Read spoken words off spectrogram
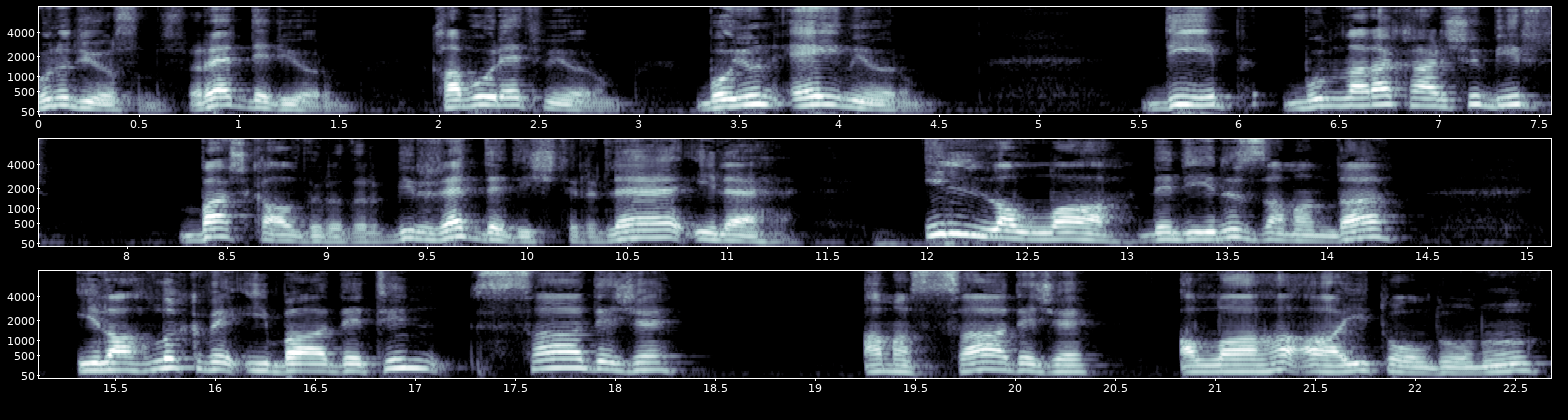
Bunu diyorsunuz. Reddediyorum, kabul etmiyorum, boyun eğmiyorum deyip bunlara karşı bir baş kaldırıdır, bir reddediştir. La ilahe. İllallah dediğiniz zaman da ilahlık ve ibadetin sadece ama sadece Allah'a ait olduğunu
